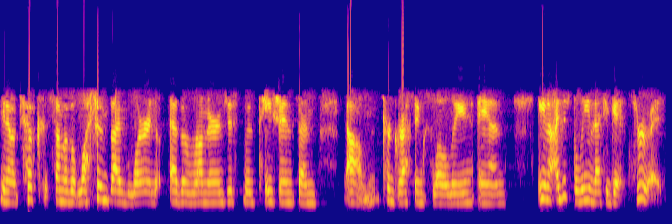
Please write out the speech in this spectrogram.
you know, took some of the lessons I've learned as a runner just with patience and um, progressing slowly. And, you know, I just believed I could get through it.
